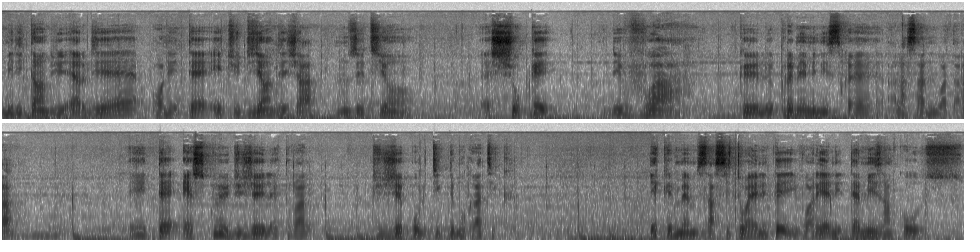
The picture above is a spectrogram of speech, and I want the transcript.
militants du RDR, on était étudiants déjà, nous étions choqués de voir que le Premier ministre Alassane Ouattara était exclu du jeu électoral, du jeu politique démocratique. Et que même sa citoyenneté ivoirienne était mise en cause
